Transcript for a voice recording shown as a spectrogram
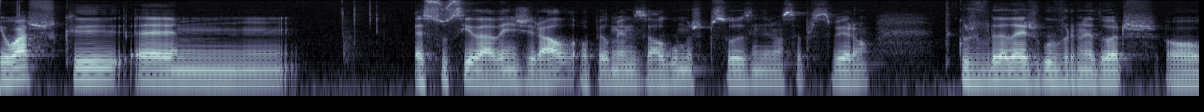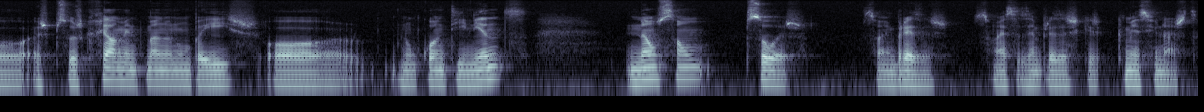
Eu acho que hum, a sociedade em geral, ou pelo menos algumas pessoas ainda não se aperceberam, de que os verdadeiros governadores, ou as pessoas que realmente mandam num país ou num continente, não são pessoas, são empresas. São essas empresas que, que mencionaste.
